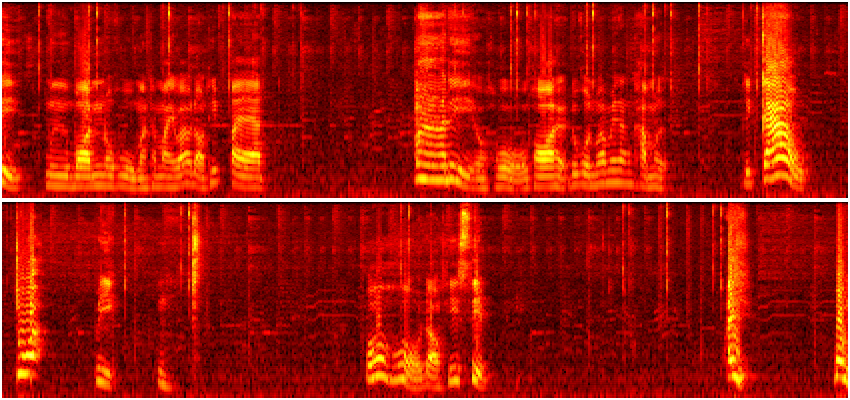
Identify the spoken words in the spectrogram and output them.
ดิ มือบอล โอ้โห มาทำไมวะ ดอกที่แปด มาดิ โอ้โห พอเหอะทุกคนว่าไม่ต้องทำเหอะ ที่เก้าจั่วปีก โอ้โห ดอกที่สิบไอ้ปึ้ง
